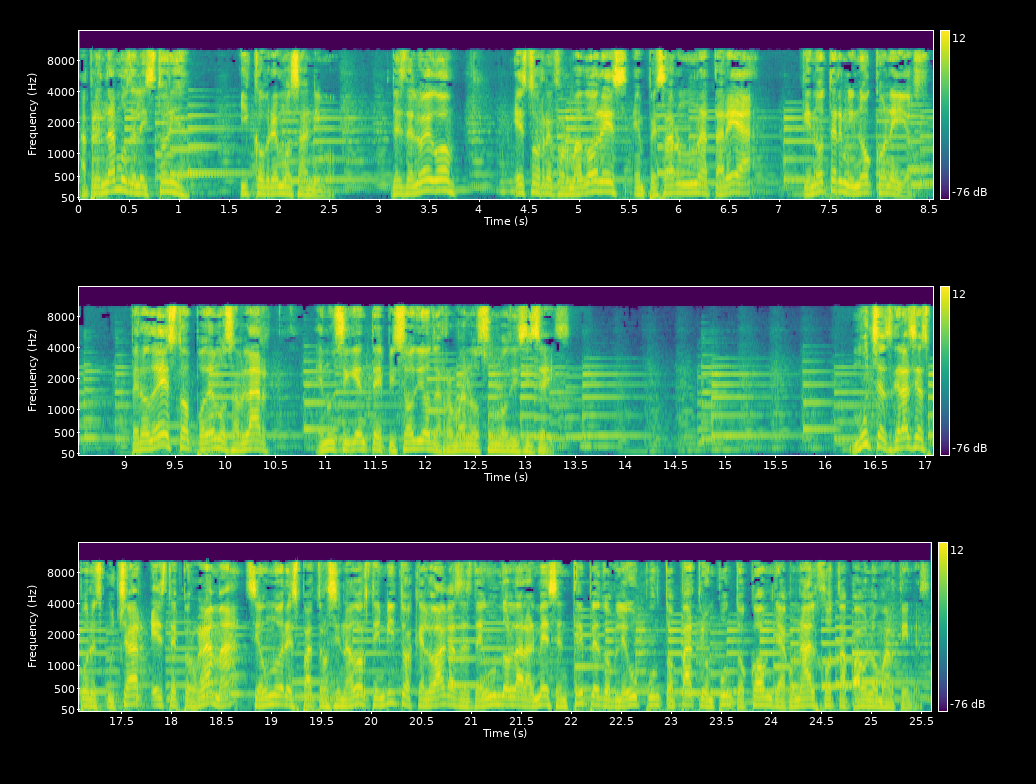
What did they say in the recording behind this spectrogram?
Aprendamos de la historia y cobremos ánimo. Desde luego, estos reformadores empezaron una tarea que no terminó con ellos. Pero de esto podemos hablar en un siguiente episodio de Romanos 1.16. Muchas gracias por escuchar este programa. Si aún no eres patrocinador, te invito a que lo hagas desde un dólar al mes en www.patreon.com diagonal J. Paulo Martínez.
